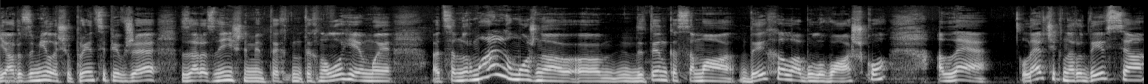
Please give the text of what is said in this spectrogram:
я розуміла, що в принципі вже зараз з нинішніми технологіями е, це нормально. Можна дитинка сама дихала, було важко, але. Левчик народився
